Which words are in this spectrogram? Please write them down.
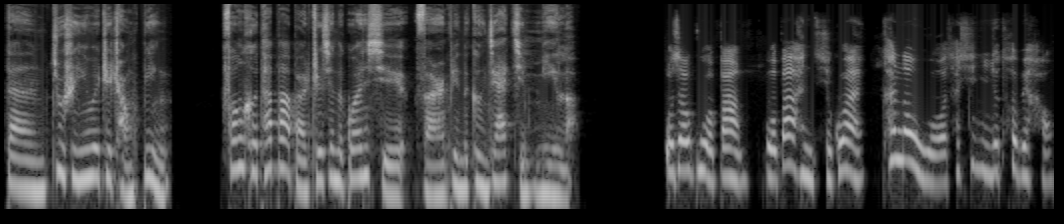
但就是因为这场病，方和他爸爸之间的关系反而变得更加紧密了。我照顾我爸，我爸很奇怪，看到我他心情就特别好，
